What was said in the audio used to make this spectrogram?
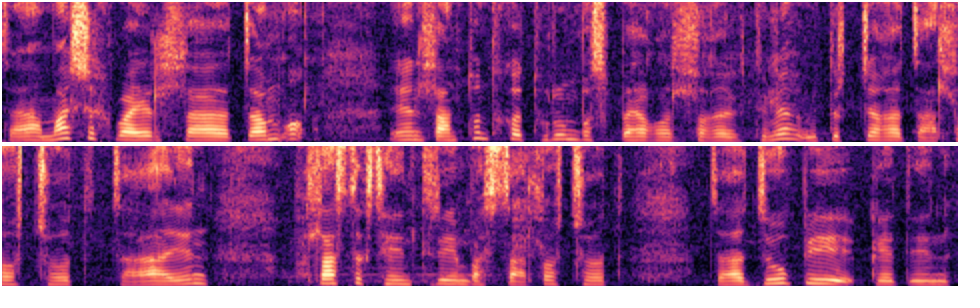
За маш их баярлалаа. Зам энэ лантун төхөө төрөн бус байгууллагыг тийм ээ удирж байгаа залуучууд, за энэ пластик центрийн бас залуучууд, за зүби гэдэг энэ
